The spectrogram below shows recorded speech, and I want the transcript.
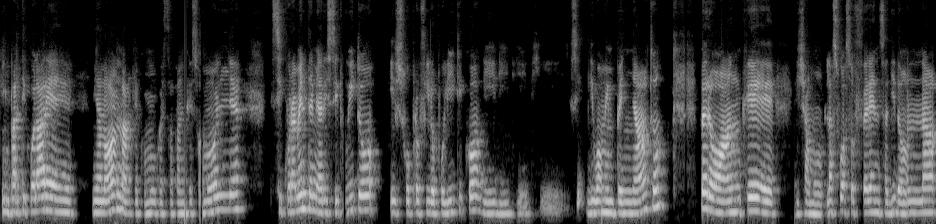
in particolare mia nonna, che comunque è stata anche sua moglie, sicuramente mi ha restituito il suo profilo politico di, di, di, di sì, uomo impegnato, però anche diciamo, la sua sofferenza di donna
